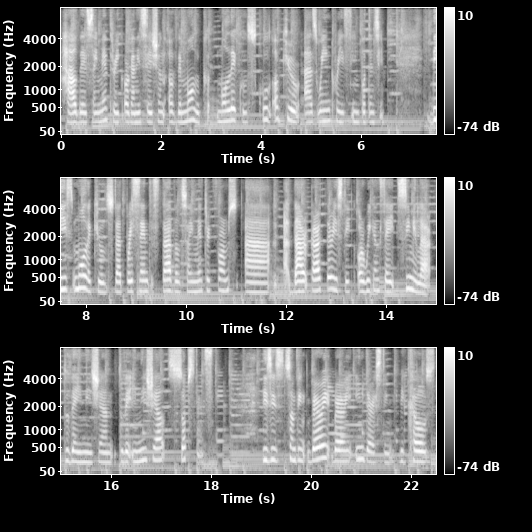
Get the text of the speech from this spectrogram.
how the symmetric organization of the molecules could occur as we increase in potency. These molecules that present stable symmetric forms uh, are characteristic, or we can say similar, to the initial, to the initial substance. This is something very, very interesting because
